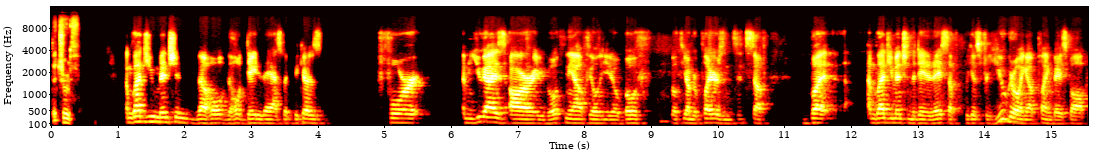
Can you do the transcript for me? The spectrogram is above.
the truth. I'm glad you mentioned the whole the whole day-to-day aspect because for i mean you guys are both in the outfield you know both both younger players and stuff but I'm glad you mentioned the day-to-day stuff because for you growing up playing baseball,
